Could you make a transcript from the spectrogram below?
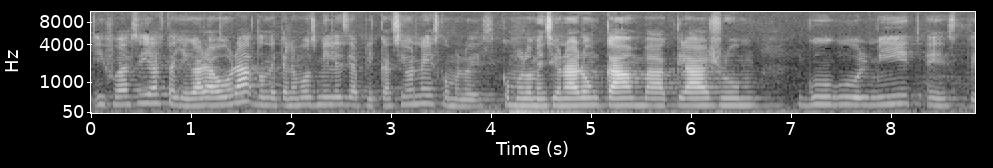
y fue así hasta llegar ahora, donde tenemos miles de aplicaciones, como lo, es, como lo mencionaron, Canva, Classroom, Google Meet, este...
